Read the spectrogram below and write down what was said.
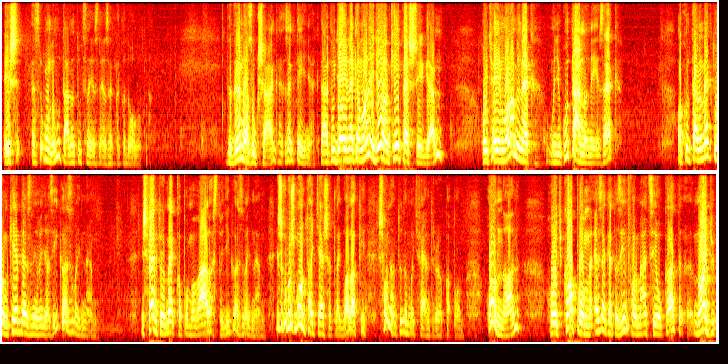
És ezt mondom utána tudsz nézni ezeknek a dolgoknak. De nem hazugság, ezek tények. Tehát ugye én nekem van egy olyan képességem hogyha én valaminek mondjuk utána nézek akkor utána meg tudom kérdezni hogy az igaz vagy nem és fentről megkapom a választ hogy igaz vagy nem. És akkor most mondhatja esetleg valaki és honnan tudom hogy fentről kapom. Onnan hogy kapom ezeket az információkat nagy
